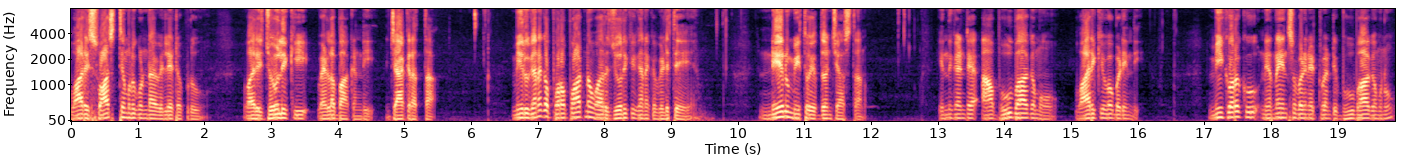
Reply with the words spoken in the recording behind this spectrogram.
వారి స్వాస్థ్యముల గుండా వెళ్ళేటప్పుడు వారి జోలికి వెళ్ళబాకండి. జాగ్రత్త. మీరు గనక పొరపాటున వారి జోలికి గనక వెళితే నేను మీతో యుద్ధం చేస్తాను. ఎందుకంటే ఆ భూభాగము వారికి ఇవ్వబడింది. మీ కొరకు నిర్ణయించబడినటువంటి భూభాగమును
